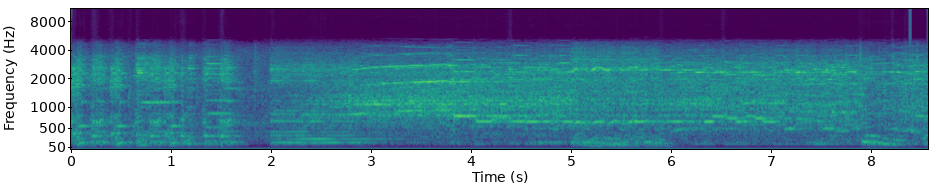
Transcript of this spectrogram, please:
Evet, şöyle,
